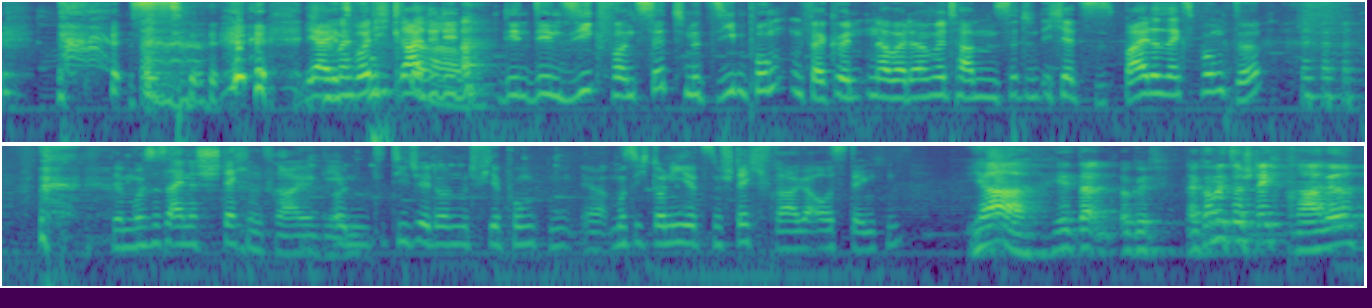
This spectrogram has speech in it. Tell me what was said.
ja, jetzt wollte ich gerade den, den, den Sieg von Sid mit sieben Punkten verkünden, aber damit haben Sid und ich jetzt beide sechs Punkte Dann muss es eine Stechenfrage geben. und TJ Don mit vier Punkten. Ja, muss ich Donny jetzt eine Stechfrage ausdenken? Ja, jetzt da, oh gut. Dann kommen wir zur Stechfrage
